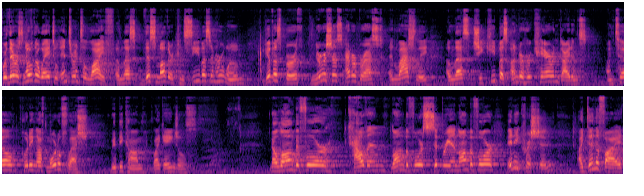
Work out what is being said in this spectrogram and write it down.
For there is no other way to enter into life unless this mother conceive us in her womb, give us birth, nourish us at her breast, and lastly, unless she keep us under her care and guidance until, putting off mortal flesh, we become like angels. Now, long before Calvin, long before Cyprian, long before any Christian identified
